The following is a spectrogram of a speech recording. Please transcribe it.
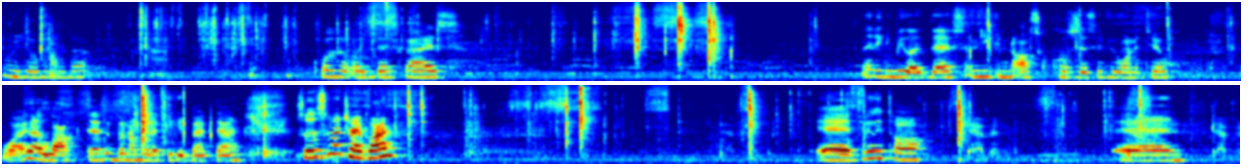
Let me open it up. Close it like this, guys. Then it can be like this, and you can also close this if you wanted to. Well, I gotta lock this, but I'm gonna take it back down. So this is my tripod. It's really tall. Devin, And Devin,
